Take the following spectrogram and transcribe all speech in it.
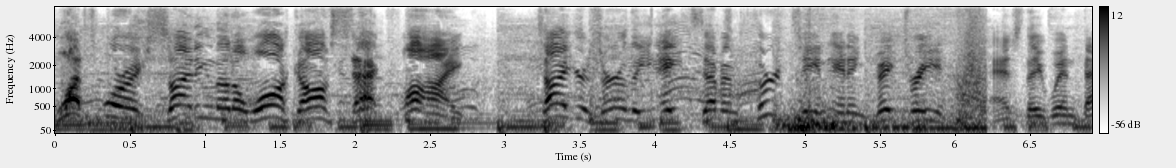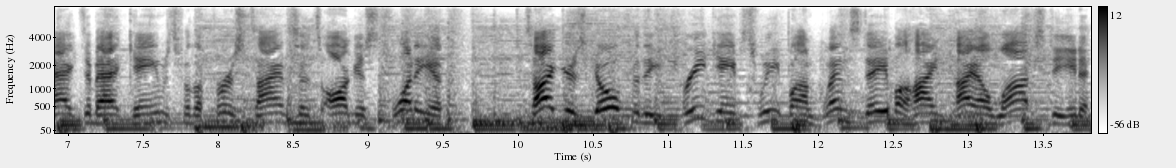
What's more exciting than a walk-off sack fly? Tigers earn the 8 7 13 inning victory as they win back to back games for the first time since August 20th. Tigers go for the three game sweep on Wednesday behind Kyle Lobstein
